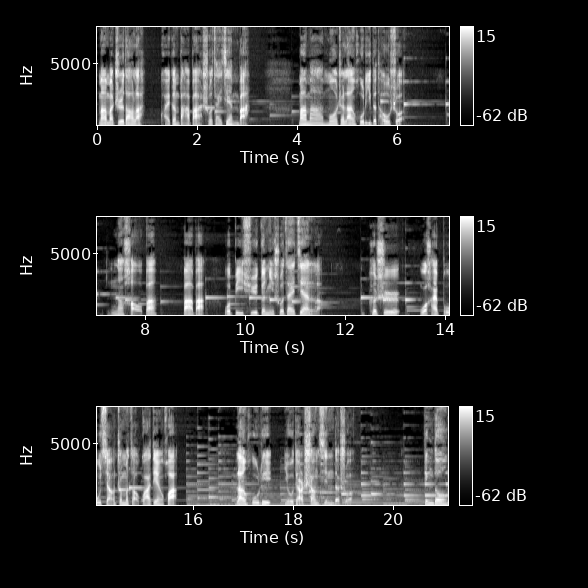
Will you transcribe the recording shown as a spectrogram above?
妈妈知道了，快跟爸爸说再见吧。”妈妈摸着蓝狐狸的头说：“那好吧，爸爸，我必须跟你说再见了。”可是，我还不想这么早挂电话。蓝狐狸有点伤心地说：“叮咚，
